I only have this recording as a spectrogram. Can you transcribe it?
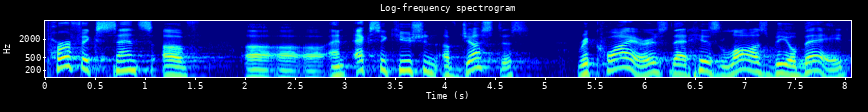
perfect sense of uh, uh, uh, an execution of justice requires that His laws be obeyed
